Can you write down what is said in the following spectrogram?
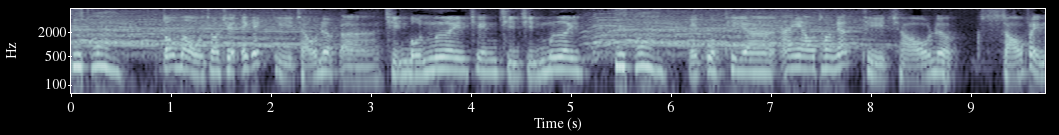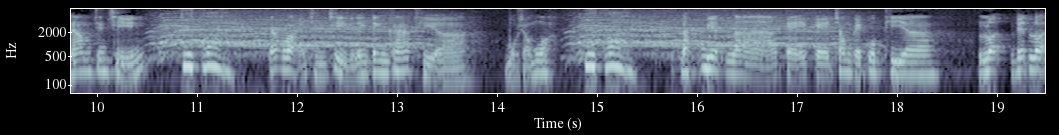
Tuyệt vời! Tô màu cho chuyện XX thì cháu được à, 940 trên 990 Tuyệt vời. Cái cuộc thi uh, IELTS to nhất thì cháu được 6,5 trên 9 Tuyệt vời. Các loại chứng chỉ linh tinh khác thì uh, bố cháu mua. Tuyệt vời. Đặc biệt là cái cái trong cái cuộc thi uh, luận viết luận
